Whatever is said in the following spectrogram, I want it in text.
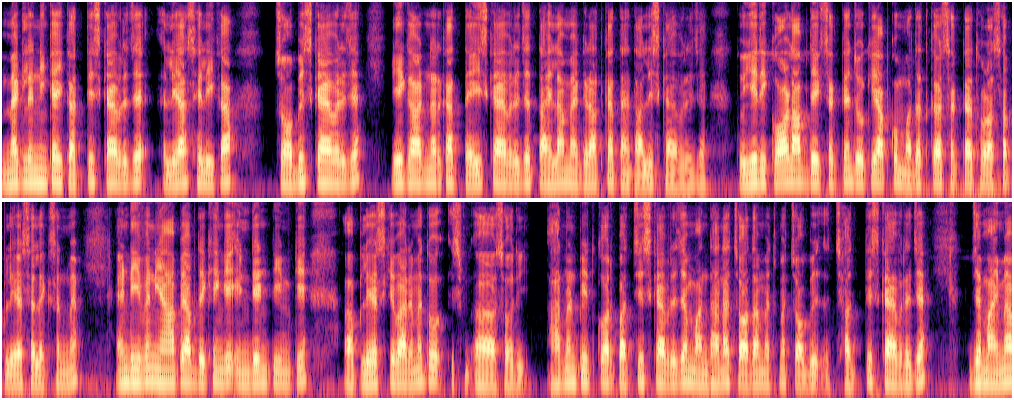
मैगलेनी का इकतीस का एवरेज है एलियास हेली का चौबीस का एवरेज है ए गार्डनर का तेईस का एवरेज है, ताहिला मैगरात का तैंतालीस का एवरेज है। तो ये रिकॉर्ड आप देख सकते हैं, जो कि आपको मदद कर सकता है थोड़ा सा प्लेयर सिलेक्शन में। एंड इवन यहाँ पे आप देखेंगे इंडियन टीम के प्लेयर्स के बारे में तो सॉरी, हरमनप्रीत कौर पच्चीस का एवरेज है, मंधाना चौदह मैच में चौबीस, छत्तीस का एवरेज है, जमाइमा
